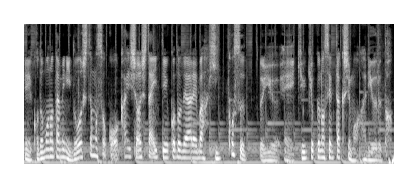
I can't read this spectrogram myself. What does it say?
えー、子供のためにどうしてもそこを解消したいっていうことであれば、引っ越すという、えー、究極の選択肢もあり得ると。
